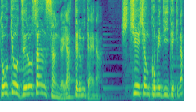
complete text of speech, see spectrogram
東京033がやってるみたいなシチュエーションコメディ的な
